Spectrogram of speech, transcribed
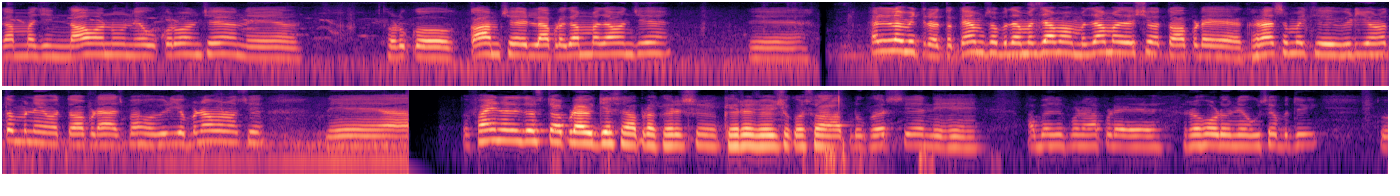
ગામમાં જઈને નાહવાનું ને એવું કરવાનું છે અને થોડુંક કામ છે એટલે આપણે ગામમાં જવાનું છે. ને હેલો મિત્રો, તો કેમ છો? બધા મજામાં? મજામાં જશો તો આપણે ઘણા સમયથી વીડિયો નહોતો બનાવ્યો, તો આપણે આજ પાછો વીડિયો બનાવવાનો છે. ને તો ફાઇનલી દોસ્તો, આપણે આવી ગયા છે આપણા ઘરે ઘરે જોઈ શકો છો આપણું ઘર છે ને આ બધું પણ આપણે રહોડું ને એવું છે બધું તો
